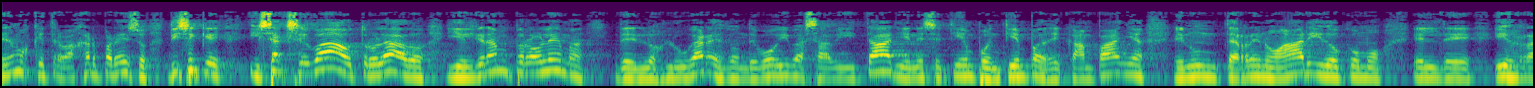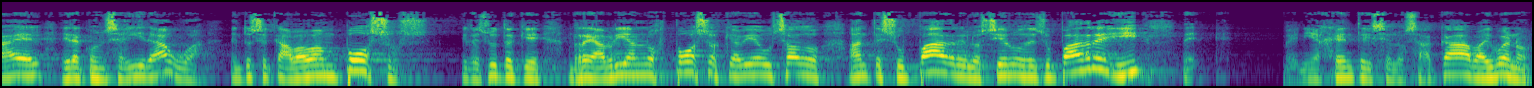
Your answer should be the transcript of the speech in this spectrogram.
Tenemos que trabajar para eso. Dice que Isaac se va a otro lado y el gran problema de los lugares donde vos ibas a habitar y en ese tiempo, en tiempos de campaña, en un terreno árido como el de Israel, era conseguir agua. Entonces cavaban pozos y resulta que reabrían los pozos que había usado antes su padre, los siervos de su padre, y eh, venía gente y se los sacaba. Y bueno,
